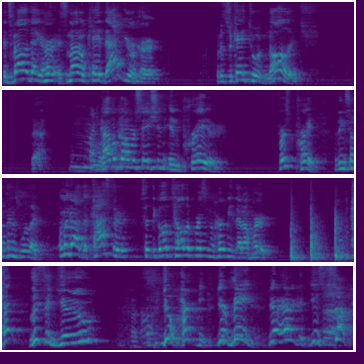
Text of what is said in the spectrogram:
It's valid that you're hurt. It's not okay that you're hurt, but it's okay to acknowledge that. Mm. Have a conversation in prayer. First, pray. I think sometimes we're like, oh my God, the pastor said to go tell the person who hurt me that I'm hurt. Hey, listen, you! You hurt me! You're mean! You're arrogant! You suck!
